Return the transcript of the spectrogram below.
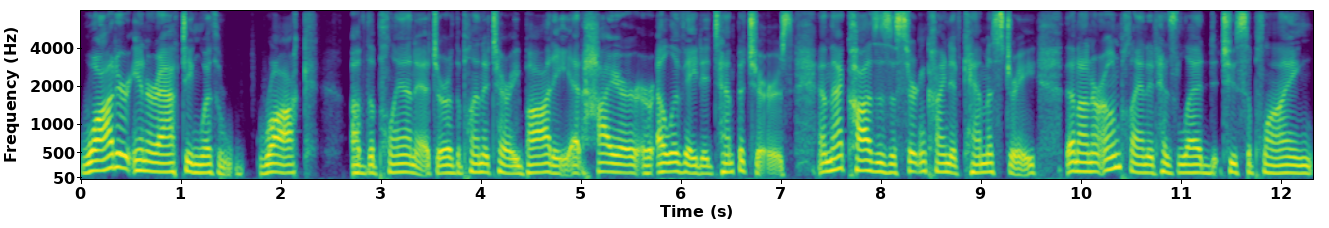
water interacting with rock of the planet or of the planetary body at higher or elevated temperatures. And that causes a certain kind of chemistry that on our own planet has led to supplying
